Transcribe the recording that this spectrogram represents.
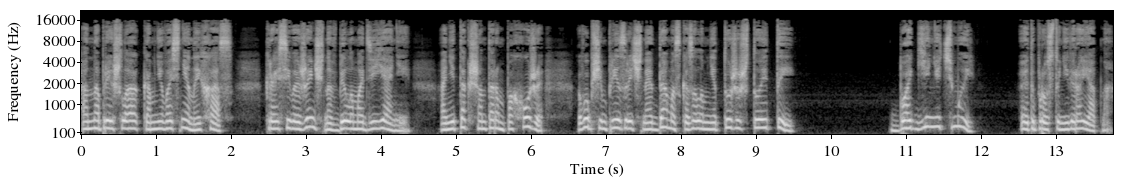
Она пришла ко мне во сне, Нейхас. Красивая женщина в белом одеянии. Они так с Шантаром похожи. В общем, призрачная дама сказала мне то же, что и ты. Богиня тьмы. Это просто невероятно.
